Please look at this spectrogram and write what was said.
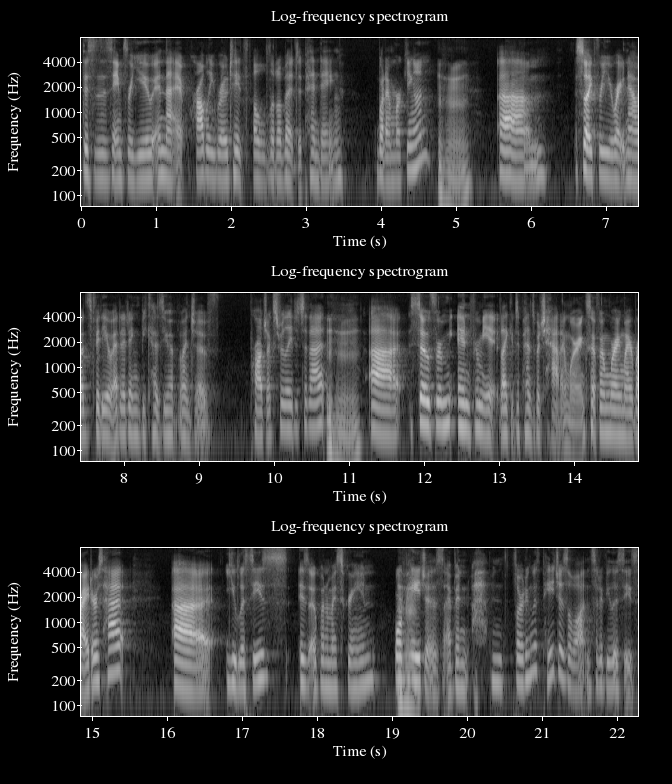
this is the same for you in that it probably rotates a little bit depending what I'm working on. Mm-hmm. Um, so, like for you right now, it's video editing because you have a bunch of projects related to that. Mm-hmm. Uh, so for me, and for me, it, like it depends which hat I'm wearing. So if I'm wearing my writer's hat, uh, Ulysses is open on my screen, or Mm-hmm. Pages. I've been I've been flirting with Pages a lot instead of Ulysses.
